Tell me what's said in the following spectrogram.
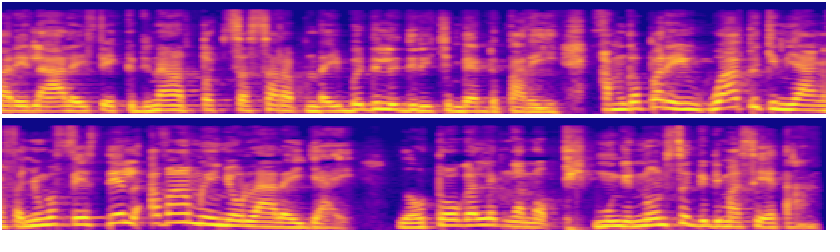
Paris laa lay fekk dinaa toj sa sarab ndey ba di la diri ci mbedd Paris yi xam nga Paris waa Pikine yaa nga fa ñu nga fees dell avant may ñëw laa lay jaay yow toogal rek nga noppi mu ngi noonu sëgg di ma seetaan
